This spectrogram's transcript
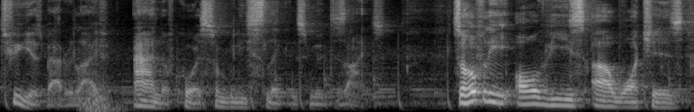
two years battery life and of course some really slick and smooth designs. So hopefully all these uh, watches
